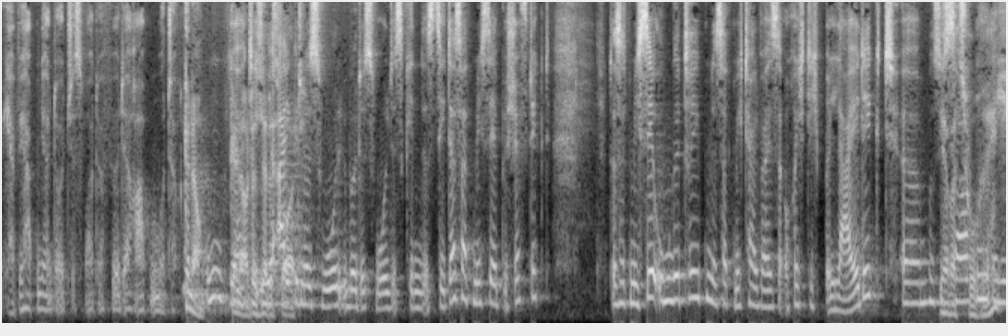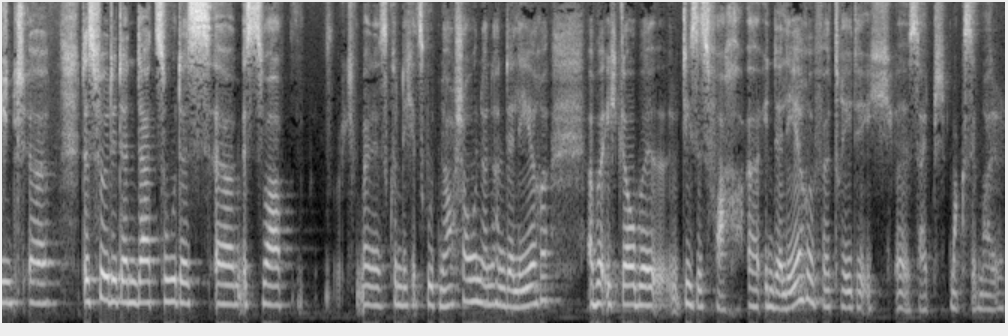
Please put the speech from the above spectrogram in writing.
ja, wir haben ja ein deutsches Wort dafür, der Rabenmutter. Genau, hm? ja, genau, das ist ja das Wort. ihr eigenes Wohl über das Wohl des Kindes zieht. Das hat mich sehr beschäftigt. Das hat mich sehr umgetrieben, das hat mich teilweise auch richtig beleidigt, äh, muss ja, ich sagen. Aber zu Recht. Und äh, das führte dann dazu, dass äh, es zwar, ich meine, das könnte ich jetzt gut nachschauen anhand der Lehre, aber ich glaube, dieses Fach äh, in der Lehre vertrete ich äh, seit maximal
